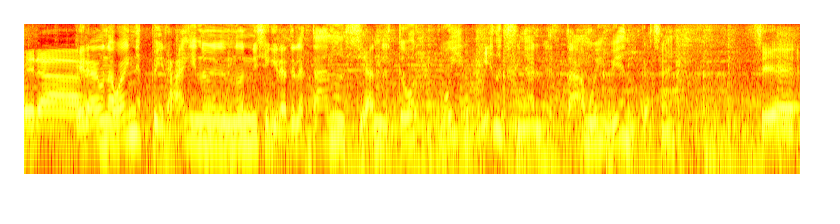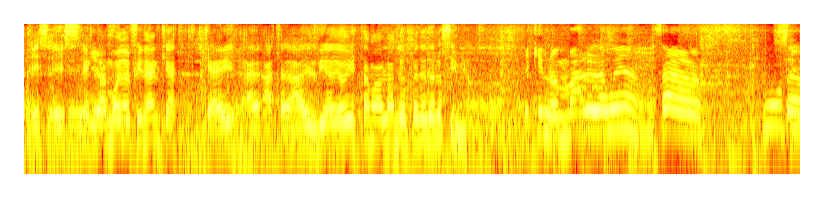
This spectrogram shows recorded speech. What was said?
Era. era una weá inesperada que no, no- ni siquiera te la estaba anunciando. Estuvo muy bien al final, estaba muy bien, ¿cachai? Sí, es, es, tan bueno al final que, hasta, que ahí- hasta el día de hoy estamos hablando del planeta de los simios. Es que no es mala la weá. O sea. Puta.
